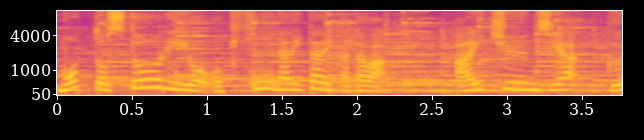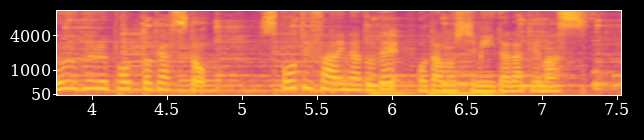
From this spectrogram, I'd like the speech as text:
もっとストーリーをお聞きになりたい方は iTunes や Google ポッドキャスト Spotify などでお楽しみいただけます。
